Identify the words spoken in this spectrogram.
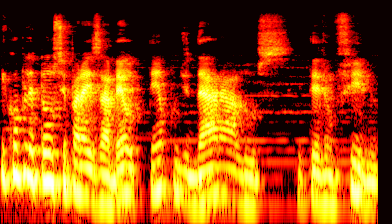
E completou-se para Isabel o tempo de dar à luz, e teve um filho.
